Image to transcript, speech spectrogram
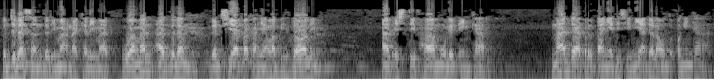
penjelasan dari makna kalimat wa man adzlamu dan siapakah yang lebih zalim al istifhamu lil inkar nada bertanya di sini adalah untuk pengingkaran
